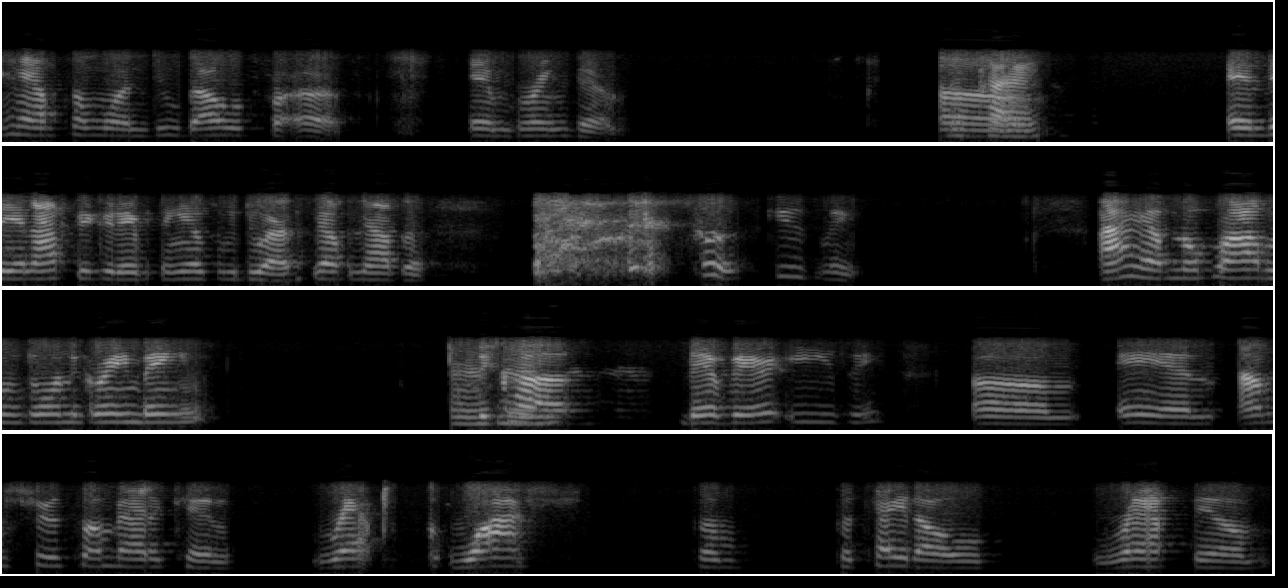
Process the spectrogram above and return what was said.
have someone do those for us and bring them. Okay. Um, and then I figured everything else we do ourselves. Now the excuse me, I have no problem doing the green beans Mhm. because they're very easy. Um, and I'm sure somebody can wrap, wash some potatoes, wrap them,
